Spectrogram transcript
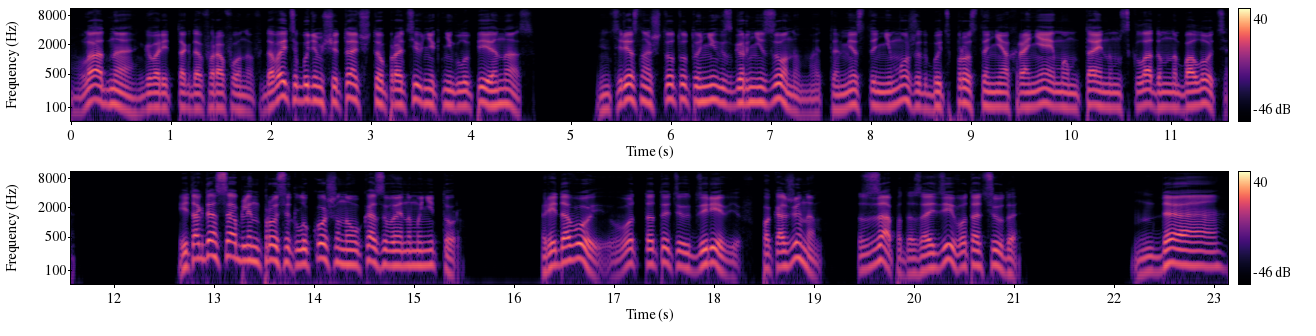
Ладно», — говорит тогда Фарафонов, — «давайте будем считать, что противник не глупее нас. Интересно, что тут у них с гарнизоном? Это место не может быть просто неохраняемым тайным складом на болоте. И тогда Саблин просит Лукошина, указывая на монитор. «Рядовой, вот от этих деревьев. Покажи нам. С запада зайди, вот отсюда». Да,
